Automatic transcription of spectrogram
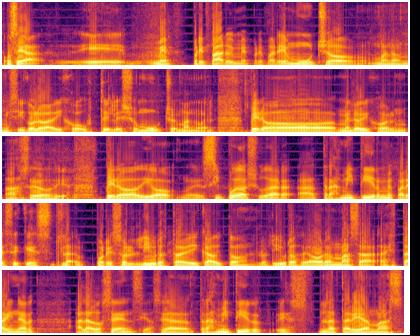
O sea, eh, me preparo y me preparé mucho. Bueno, mi psicóloga dijo, usted leyó mucho, Emanuel. Pero me lo dijo hace dos días. Pero digo, eh, si puedo ayudar a transmitir, me parece que es, la- por eso el libro está dedicado y todos los libros de ahora en más a, a Steiner, a la docencia. O sea, transmitir es la tarea más,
